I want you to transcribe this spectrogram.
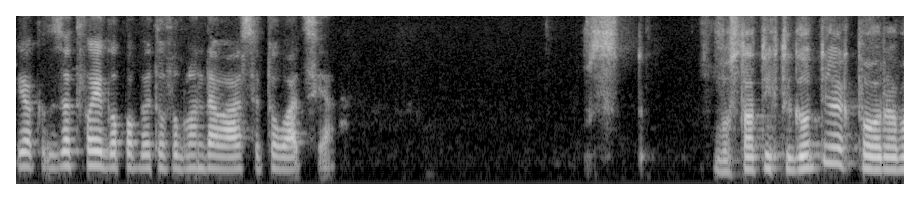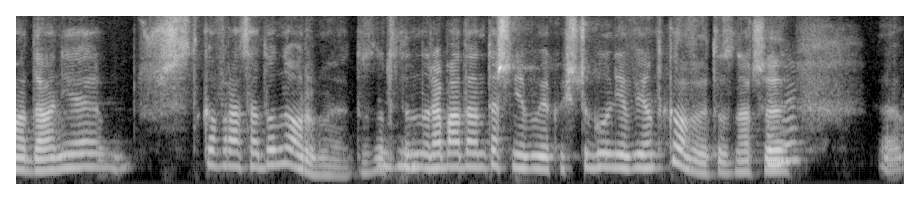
jak za Twojego pobytu wyglądała sytuacja? W ostatnich tygodniach po ramadanie wszystko wraca do normy. To znaczy, mhm. ten ramadan też nie był jakoś szczególnie wyjątkowy. To znaczy, mhm. E,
